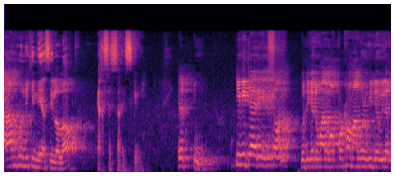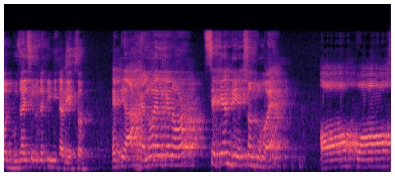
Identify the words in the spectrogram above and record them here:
আৰম্ভণিখিনি আছিল অলপ এক্সাৰচাইজখিনি এতিয়া টু তিনিটা ৰিয়েকশ্যন গতিকে তোমালোকক প্ৰথম আগৰ ভিডিঅ'বিলাকত বুজাইছিলোঁ যে তিনিটা ৰিয়েকশ্যন এতিয়া হেলো এলকেনৰ ছেকেণ্ড ৰিয়েকশ্যনটো হয় অপহৰণ।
